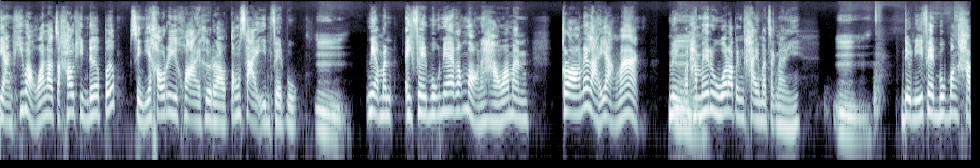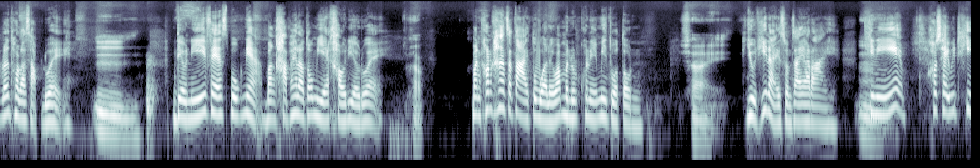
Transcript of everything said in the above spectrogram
อย่างที่บอกว่าเราจะเข้า Tinder ปุ๊บ สิ่งที่เขารีควายคือเราต้องใส่ in Facebook อืมเนี่ยมันไอ Facebook เนี่ยต้องบอกนะคะว่ามันกรองได้หลายอย่างมากหนึ่งอืมมันทำให้รู้ว่าเราเป็นใครมาจากไหน อืมเดี๋ยวนี้ Facebook บังคับเรื่องโทรศัพท์ด้วย อืมเดี๋ยวนี้ Facebook เนี่ยบังคับให้เราต้องมีแอคเคาท์เดียวด้วย ครับ มันค่อนข้างจะตายตัวเลยว่ามนุษย์คนนี้มีตัวตน ใช่ อยู่ที่ไหนสนใจอะไรอืมทีนี้เขาใช้วิธี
